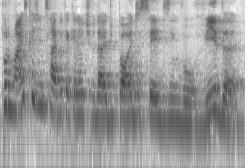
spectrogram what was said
por mais que a gente saiba que a criatividade pode ser desenvolvida,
